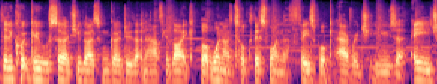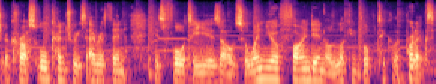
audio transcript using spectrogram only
Did a quick Google search, you guys can go do that now if you like. But when I took this one, the Facebook average user age across all countries, everything is 40 years old. So when you're finding or looking for particular products,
